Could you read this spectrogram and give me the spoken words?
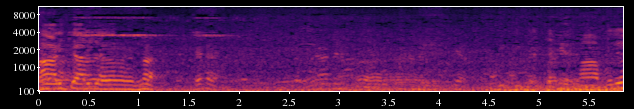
ആ ആ പുതിയ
